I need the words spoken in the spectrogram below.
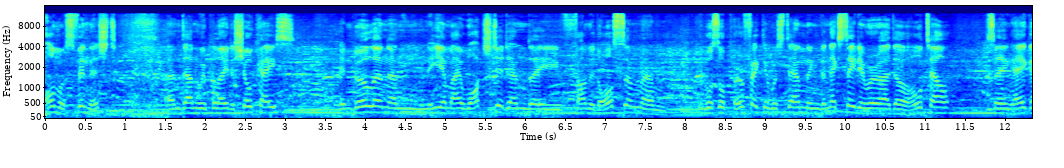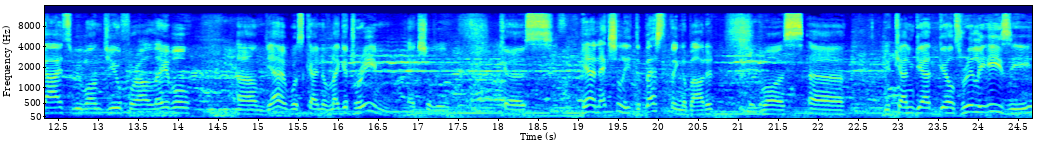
almost finished, and then we played a showcase in Berlin, and EMI watched it, and they found it awesome, and it was so perfect. They were standing. The next day, they were at a hotel. Saying, "Hey guys, we want you for our label." Um, yeah, it was kind of like a dream, actually because yeah and actually the best thing about it was uh, you can get girls really easy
